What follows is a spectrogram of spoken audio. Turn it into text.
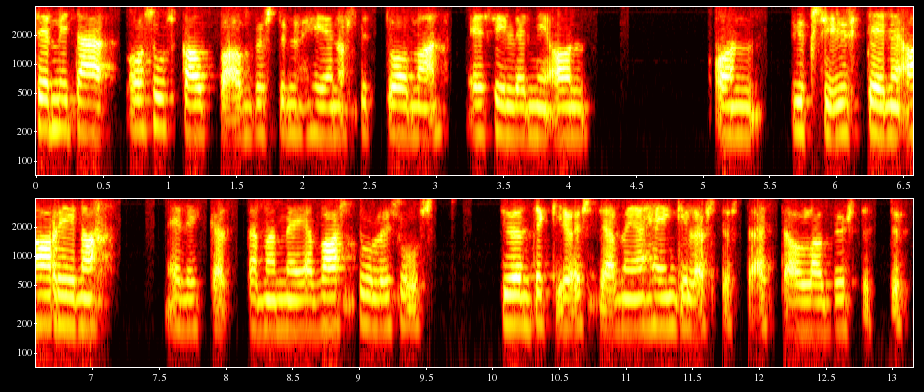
se, mitä osuuskauppa on pystynyt hienosti tuomaan esille, niin on, on yksi yhteinen arina, eli tämä meidän vastuullisuus työntekijöistä ja meidän henkilöstöstä, että ollaan pystytty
